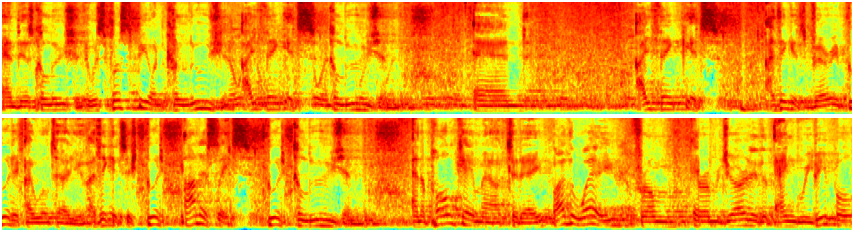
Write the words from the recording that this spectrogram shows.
and there's collusion. It was supposed to be on collusion. I think it's collusion, and I think it's I think it's very good. I will tell you. I think it's a good honestly it's good collusion. And a poll came out today, by the way, from a majority of the angry people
